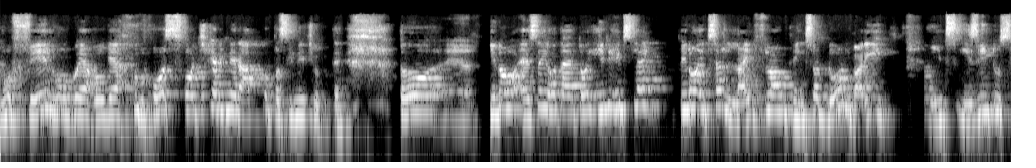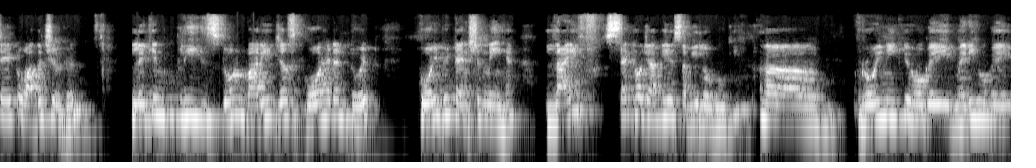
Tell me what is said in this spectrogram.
वो फेल हो गया हो गया, वो सोचकर मेरे रात को पसीने चुपते हैं। तो यू नो ऐसा ही होता है। तो it's like you know it's a life long thing so don't worry it's easy to say to other children लेकिन please don't worry just go ahead and do it कोई भी टेंशन नहीं है। लाइफ सेट हो जाती है सभी लोगों की। रोहिणी की हो गई, मेरी हो गई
